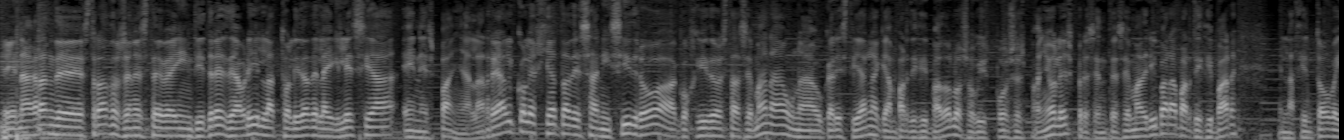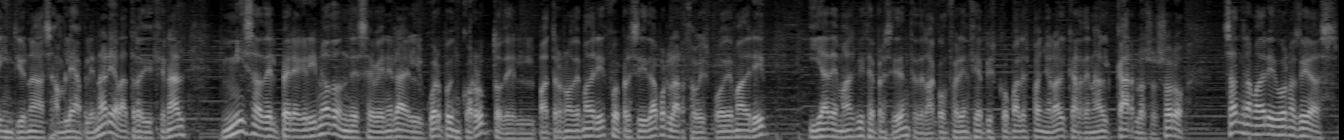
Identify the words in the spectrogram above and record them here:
En a grandes trazos, en este 23 de abril, la actualidad de la Iglesia en España. La Real Colegiata de San Isidro ha acogido esta semana una Eucaristía en la que han participado los obispos españoles presentes en Madrid para participar en la 121 Asamblea Plenaria, la tradicional Misa del Peregrino, donde se venera el cuerpo incorrupto del patrono de Madrid. Fue presidida por el arzobispo de Madrid y además vicepresidente de la Conferencia Episcopal Española, el cardenal Carlos Osoro. Sandra Madrid, buenos días.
